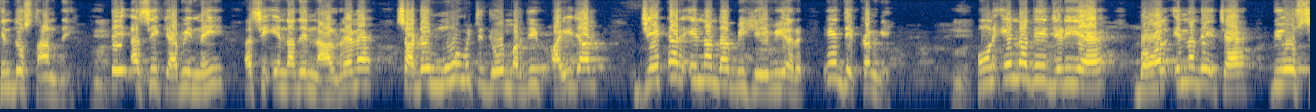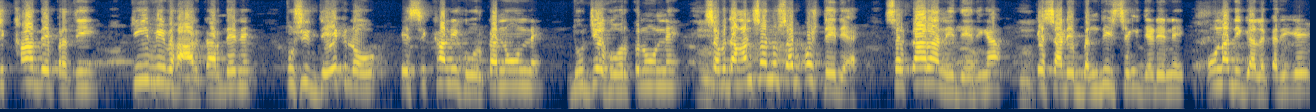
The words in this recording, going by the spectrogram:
ਹਿੰਦੁਸਤਾਨ ਦੇ। ਤੇ ਅਸੀਂ ਕਿਹਾ ਵੀ ਨਹੀਂ ਅਸੀਂ ਇਹਨਾਂ ਦੇ ਨਾਲ ਰਹਿਣਾ। ਸਾਡੇ ਮੂੰਹ ਵਿੱਚ ਜੋ ਮਰਜ਼ੀ ਪਾਈ ਜਾਣ ਜੇਕਰ ਇਹਨਾਂ ਦਾ ਬਿਹੇਵੀਅਰ ਇਹ ਦੇਖਣਗੇ ਹੁਣ ਇਹਨਾਂ ਦੀ ਜਿਹੜੀ ਹੈ ਬੋਲ ਇਹਨਾਂ ਦੇ ਵਿੱਚ ਹੈ ਵੀ ਉਹ ਸਿੱਖਾਂ ਦੇ ਪ੍ਰਤੀ ਕੀ ਵਿਵਹਾਰ ਕਰਦੇ ਨੇ। ਤੁਸੀਂ ਦੇਖ ਲਓ ਕਿ ਸਿੱਖਾਂ ਲਈ ਹੋਰ ਕਾਨੂੰਨ ਨੇ ਦੂਜੇ ਹੋਰ ਕਾਨੂੰਨ ਨੇ। ਸੰਵਿਧਾਨ ਸਾਨੂੰ ਸਭ ਕੁਝ ਦੇ ਰਿਹਾ ਹੈ। ਸਰਕਾਰਾਂ ਨਹੀਂ ਦੇ ਰਹੀਆਂ। ਕਿ ਸਾਡੇ ਬੰਦੀ ਸਿੰਘ ਜਿਹੜੇ ਨੇ ਉਹਨਾਂ ਦੀ ਗੱਲ ਕਰੀਏ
